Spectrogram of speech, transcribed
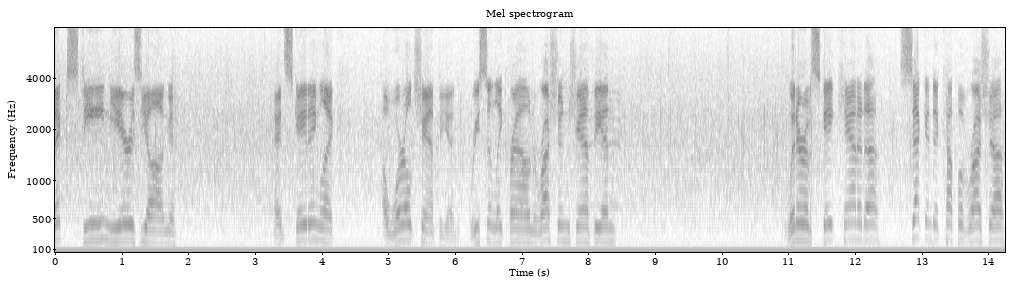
16 years young and skating like a world champion. Recently crowned Russian champion. Winner of Skate Canada, second at Cup of Russia.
